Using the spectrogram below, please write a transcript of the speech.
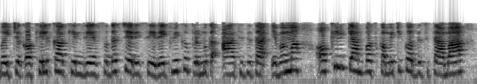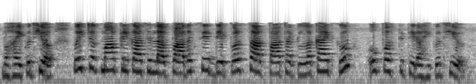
बैठक अखिलका केन्द्रीय सदस्य ऋषि रेग्मीको प्रमुख आतिथ्यता एवं अखिल क्याम्पस कमिटिको अध्यक्षतामा भएको थियो। बैठकमा अखिलका जिल्ला उपाध्यक्ष देवप्रसाद पाठक लगायतको उपस्थिति रहेको थियो।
